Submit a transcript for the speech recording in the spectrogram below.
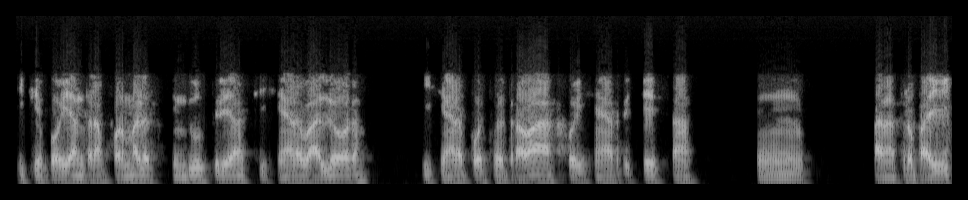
y que podían transformar esas industrias y generar valor, y generar puestos de trabajo, y generar riqueza eh, para nuestro país.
